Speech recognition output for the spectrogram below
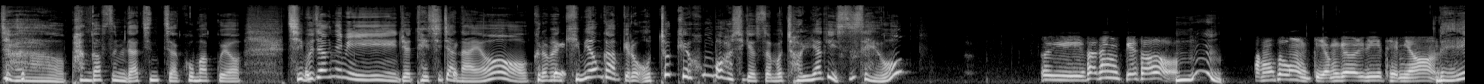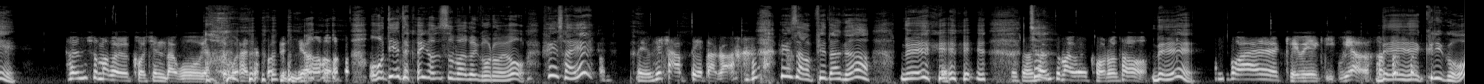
자, 반갑습니다. 진짜 고맙고요. 지부장님이 이제 되시잖아요. 그러면 네. 김영과 함께를 어떻게 홍보하시겠어요? 뭐 전략이 있으세요? 저희 사장님께서 음. 방송 이렇게 연결이 되면 네. 현수막을 거신다고 약속을 하셨거든요. 어디에다가 현수막을 걸어요? 회사에? 네, 회사 앞에다가. 회사 앞에다가? 네. 그래서 자, 현수막을 걸어서 네. 홍보할 계획이고요. 네, 그리고?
